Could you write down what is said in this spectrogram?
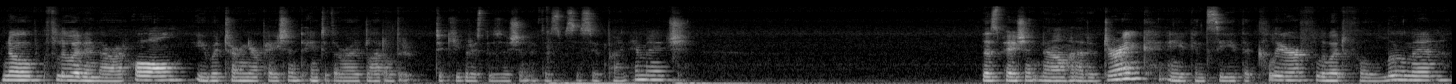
no fluid in there at all. You would turn your patient into the right lateral decubitus position if this was a supine image. This patient now had a drink, and you can see the clear fluid full lumen.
